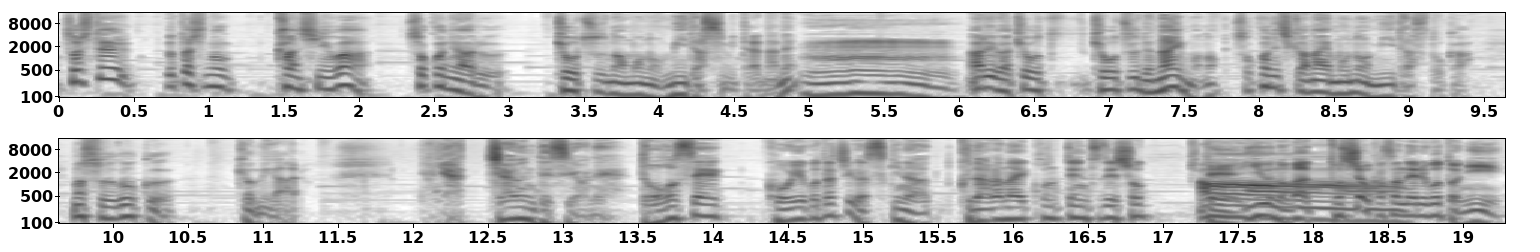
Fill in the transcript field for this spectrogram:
んそして私の関心はそこにある共通なものを見出すみたいなね。うーん。あるいは共通共通でないもの。そこにしかないものを見出すとか、まあ、すごく興味がある。やっちゃうんですよね。どうせこういう子たちが好きなくだらないコンテンツでしょっていうのが年を重ねるごとに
